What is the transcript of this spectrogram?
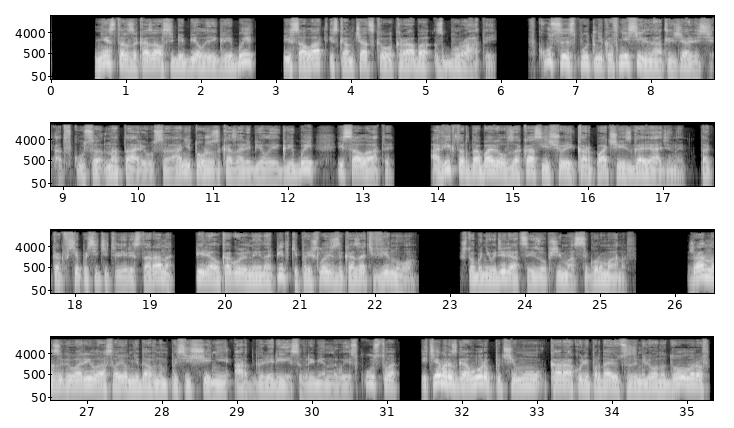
Нестор заказал себе белые грибы и салат из камчатского краба с буратой. Вкусы спутников не сильно отличались от вкуса нотариуса, они тоже заказали белые грибы и салаты. А Виктор добавил в заказ еще и карпаччо из говядины, так как все посетители ресторана пили алкогольные напитки, пришлось заказать вино, чтобы не выделяться из общей массы гурманов. Жанна заговорила о своем недавнем посещении арт-галереи современного искусства, и тема разговора, почему каракули продаются за миллионы долларов,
